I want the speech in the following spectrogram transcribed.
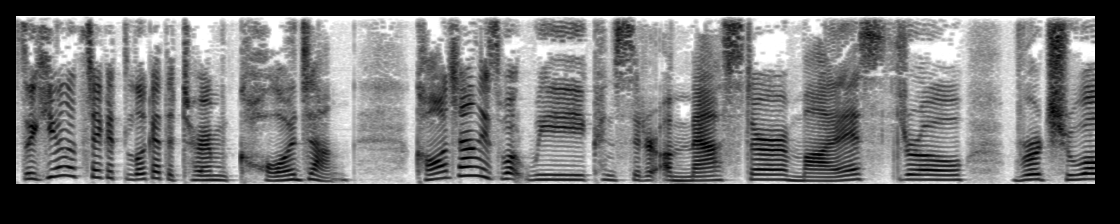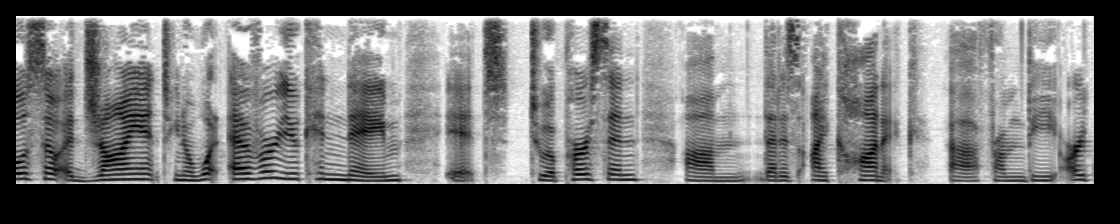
So here let's take a look at the term 거장. 거장 is what we consider a master, maestro, virtuoso, a giant, you know, whatever you can name it to a person um, that is iconic uh, from the art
